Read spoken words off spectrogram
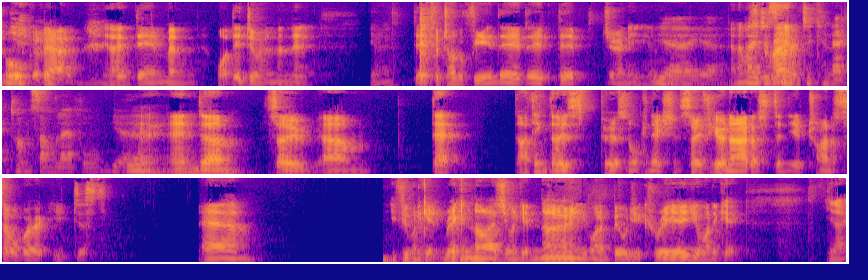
talk Yeah. about you know them and what they're doing and their you know their photography and their their their journey. And, Yeah, yeah. And it they was just great. wanted to connect on some level. Yeah. Yeah, and um, so um, that I think those personal connections. So if you're an artist and you're trying to sell work, you just um, if you want to get recognised, you want to get known, you want to build your career, you want to get you know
